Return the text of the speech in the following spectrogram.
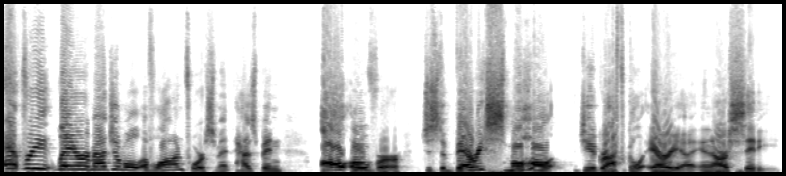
Every layer imaginable of law enforcement has been all over just a very small geographical area in our city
